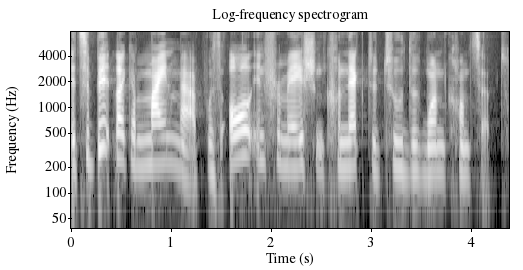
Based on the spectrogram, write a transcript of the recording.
It's a bit like a mind map with all information connected to the one concept.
